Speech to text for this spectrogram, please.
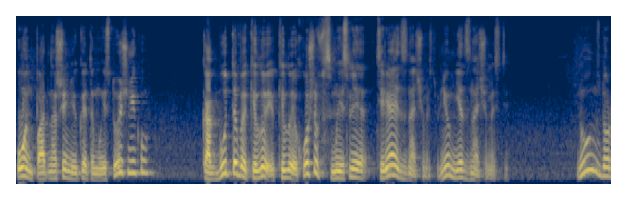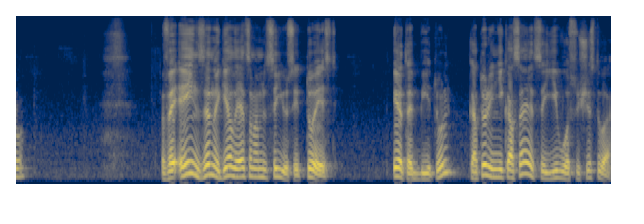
он по отношению к этому источнику как будто бы кило, кило и хошев в смысле теряет значимость, в нем нет значимости. Ну, здорово. То есть, это битуль, который не касается его существа.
